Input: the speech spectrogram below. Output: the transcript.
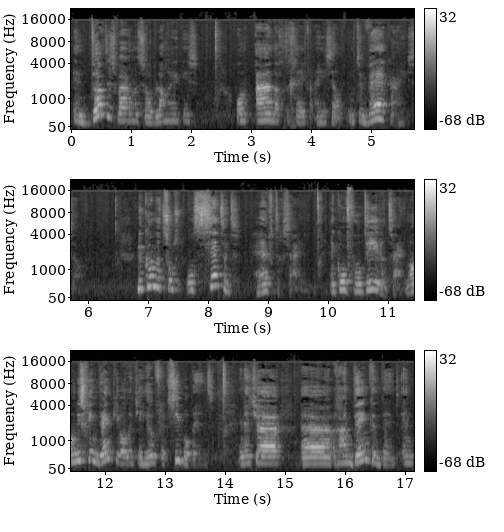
En dat is waarom het zo belangrijk is om aandacht te geven aan jezelf, om te werken aan jezelf. Nu kan dat soms ontzettend heftig zijn en confronterend zijn. Want misschien denk je wel dat je heel flexibel bent en dat je uh, ruimdenkend bent. En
